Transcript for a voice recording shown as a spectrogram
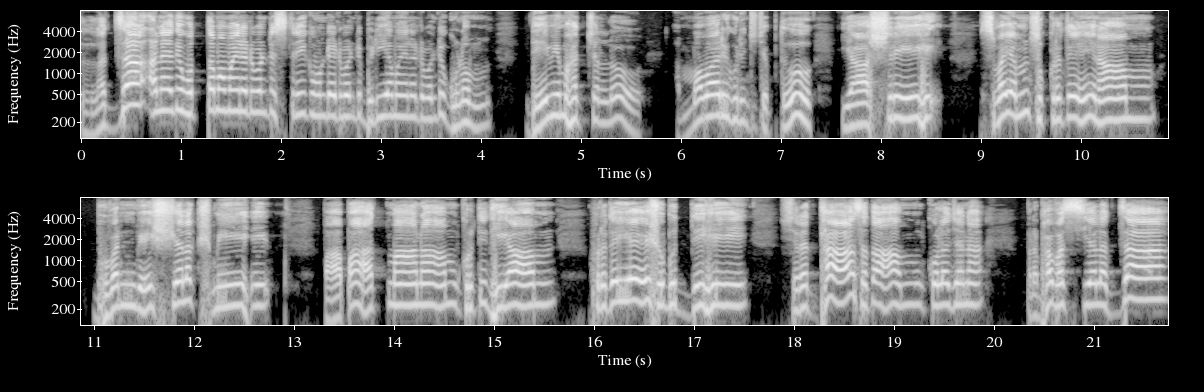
లజ్జ అనేది ఉత్తమమైనటువంటి స్త్రీకి ఉండేటువంటి బిడియమైనటువంటి గుణం దేవి మహత్యంలో అమ్మవారి గురించి చెప్తూ యా శ్రీ స్వయం సుకృతీనాం భువన్ వేష్యలక్ష్మీ పాపాత్మానాం కృతిధియాం హృదయేషు బుద్ధి శ్రద్ధా సతాం కులజన ప్రభవస్య లజ్జా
